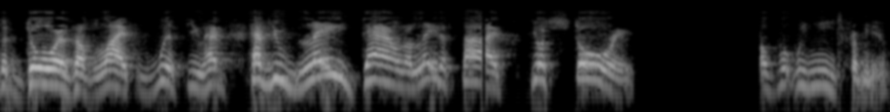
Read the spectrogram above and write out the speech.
the doors of life with you. Have, have you laid down or laid aside your story of what we need from you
